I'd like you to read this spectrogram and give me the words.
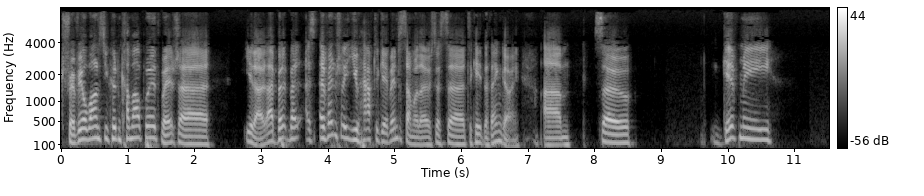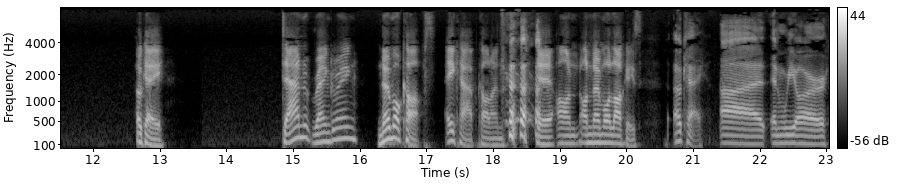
trivial ones you couldn't come up with, which, uh, you know, but but eventually you have to give in to some of those just to to keep the thing going. Um, so give me, okay, Dan Rengering, no more cops, ACAB, Colin, here on on no more lockys. Okay, uh, and we are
